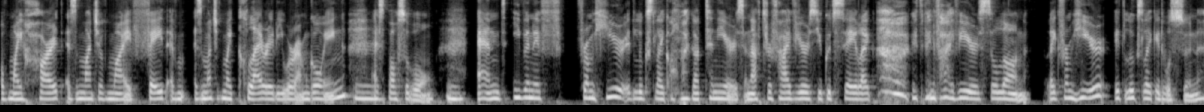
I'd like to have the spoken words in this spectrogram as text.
of my heart, as much of my faith, as much of my clarity where I'm going mm. as possible. Mm. And even if from here it looks like, oh my God, 10 years. And after five years, you could say, like, it's been five years, so long. Like from here, it looks like it was soon.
